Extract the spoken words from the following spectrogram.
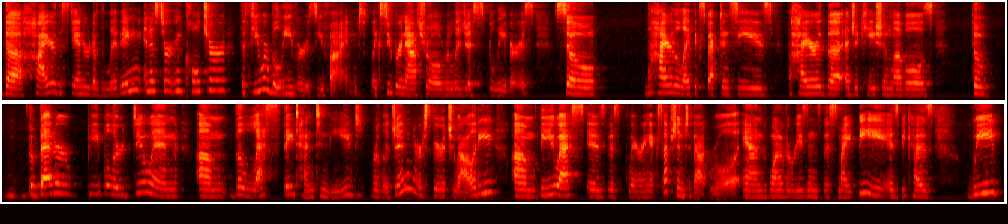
the higher the standard of living in a certain culture, the fewer believers you find, like supernatural religious believers. So, the higher the life expectancies, the higher the education levels, the the better people are doing, um, the less they tend to need religion or spirituality. Um, the US is this glaring exception to that rule. And one of the reasons this might be is because we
